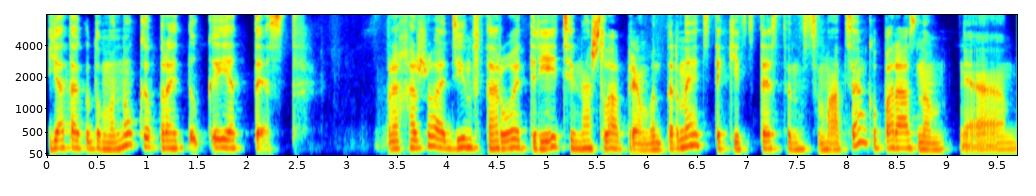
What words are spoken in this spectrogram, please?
я так думаю, ну-ка, пройду-ка я тест прохожу один, второй, третий, нашла прям в интернете такие тесты на самооценку по разным, э,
